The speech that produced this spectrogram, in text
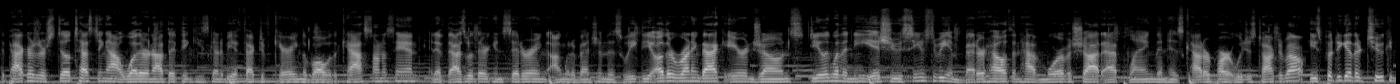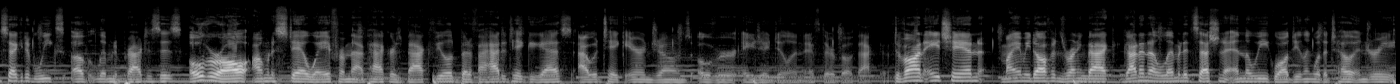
The Packers are still testing out whether or not they think he's going to be effective carrying the ball with a cast on his hand, and if that's what they're considering, I'm going to bench him this week. The other running back, Aaron Jones, dealing with a knee issue, seems to be in better health and have more of a shot at playing than his counterpart we just talked about. He's put together two consecutive weeks of limited practices. Overall, I'm going to stay away from that Packers backfield, but if I had to take a guess, I would take Aaron Jones over AJ Dillon if they're both active. De'Von Achane, Miami Dolphins running back, got in a limited session to end the week while dealing with a toe injury.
